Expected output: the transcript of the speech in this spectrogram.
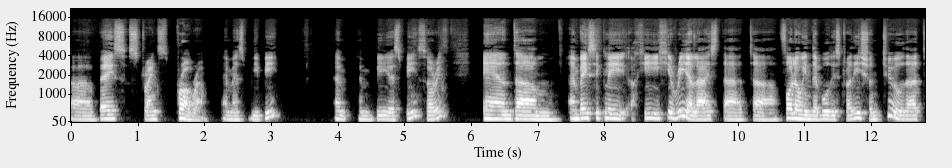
uh, based strengths program, MSBP, M- MBSP, sorry and um, and basically he he realized that uh, following the Buddhist tradition too that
